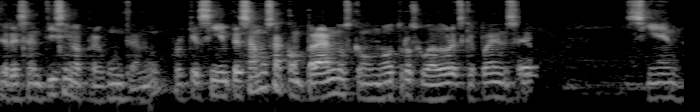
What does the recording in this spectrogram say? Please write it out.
Interesantísima pregunta, ¿no? Porque si empezamos a compararnos con otros jugadores que pueden ser 100,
